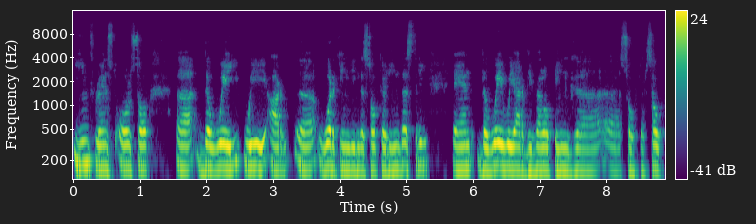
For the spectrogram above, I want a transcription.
influenced also uh, the way we are uh, working in the software industry and the way we are developing uh, software. So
